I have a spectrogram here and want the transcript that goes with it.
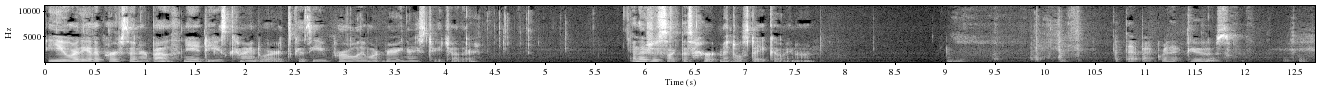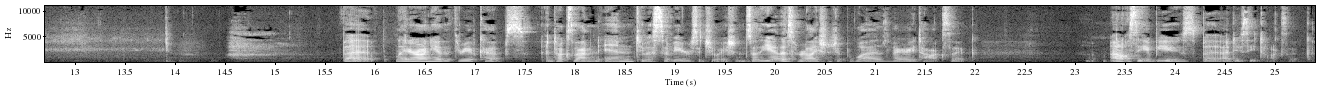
you or the other person or both needed to use kind words because you probably weren't very nice to each other. And there's just like this hurt mental state going on. Put that back where that goes. But later on, you have the Three of Cups and talks about an end to a severe situation. So, yeah, this relationship was very toxic. I don't see abuse, but I do see toxic.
